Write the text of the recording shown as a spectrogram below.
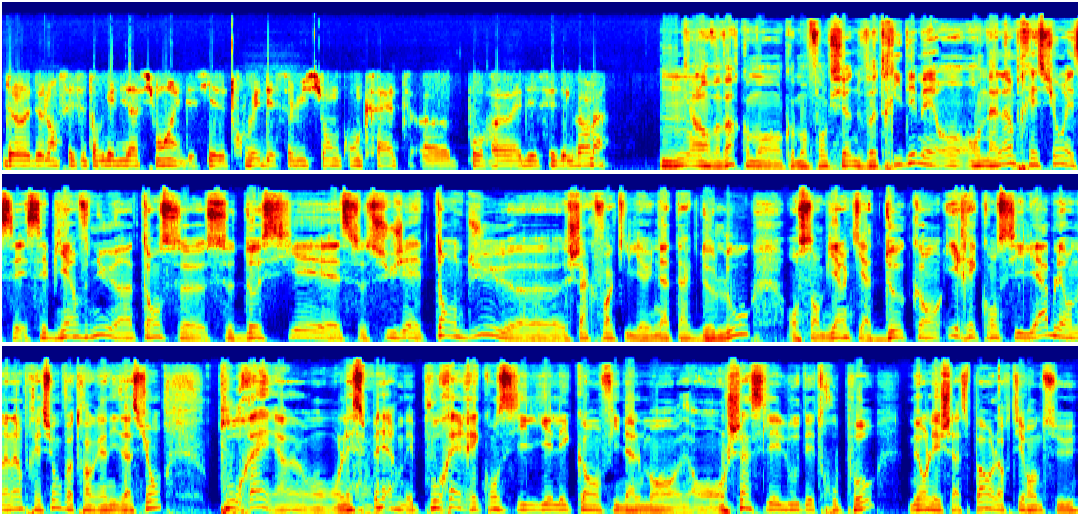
de, de lancer cette organisation et d'essayer de trouver des solutions concrètes euh, pour euh, aider ces éleveurs-là. Mhm, Alors on va voir comment comment fonctionne votre idée, mais on, on a l'impression et c'est bienvenu, hein, tant ce, ce dossier, ce sujet est tendu euh, chaque fois qu'il y a une attaque de loup. On sent bien qu'il y a deux camps irréconciliables et on a l'impression que votre organisation pourrait, hein, on, on l'espère, mais pourrait réconcilier les camps finalement. On chasse les loups des troupeaux, mais on les chasse pas en leur tirant dessus.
